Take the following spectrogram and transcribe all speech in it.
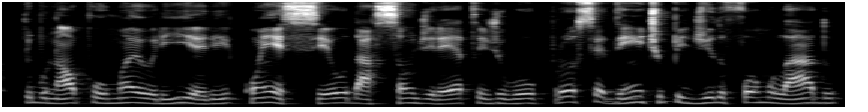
O tribunal, por maioria, ele conheceu da ação direta e julgou procedente o pedido formulado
